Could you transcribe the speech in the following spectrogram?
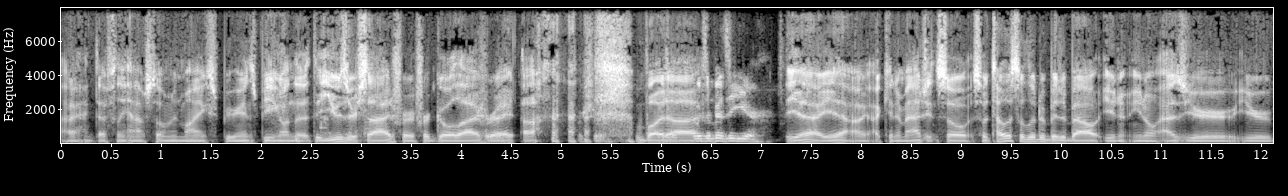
I, definitely have some in my experience being on the, the user side for, for Go Live, sure. right? Uh, for sure. But it was, a, it was, a, busy year. Yeah, yeah, I, I, can imagine. So so tell us a little bit about you know you know as you're you're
